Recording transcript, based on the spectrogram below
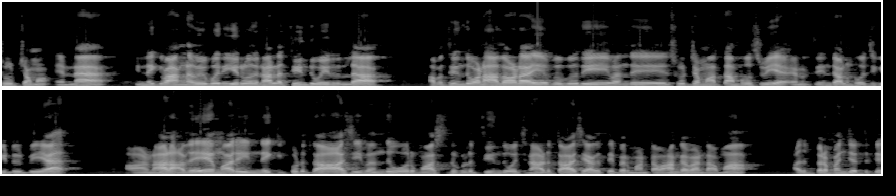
சூட்சமம். என்ன? இன்னைக்கு வாங்கின விபூதி இருபது நாளில் தீந்து போயிருதுல்ல? அப்போ தீந்து போனால் அதோட விபூதி வந்து சூட்சமாக தான் பூசுவிய. எனக்கு தீர்ந்தாலும் பூசிக்கிட்டு இருப்பிய. ஆனால் அதே மாதிரி இன்னைக்கு கொடுத்த ஆசி வந்து ஒரு மாதத்துக்குள்ளே தீர்ந்து வச்சுன்னா அடுத்த ஆசி அகத்திய பெருமான்கிட்ட வாங்க வேண்டாமா? அது பிரபஞ்சத்துக்கு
